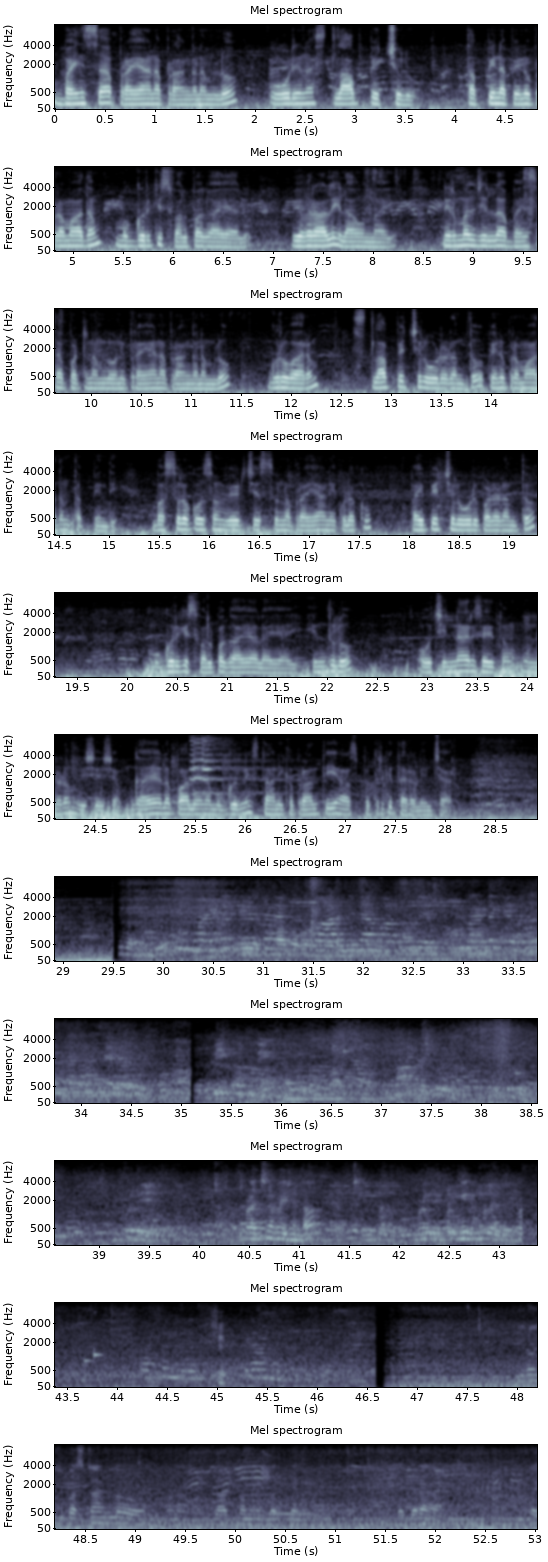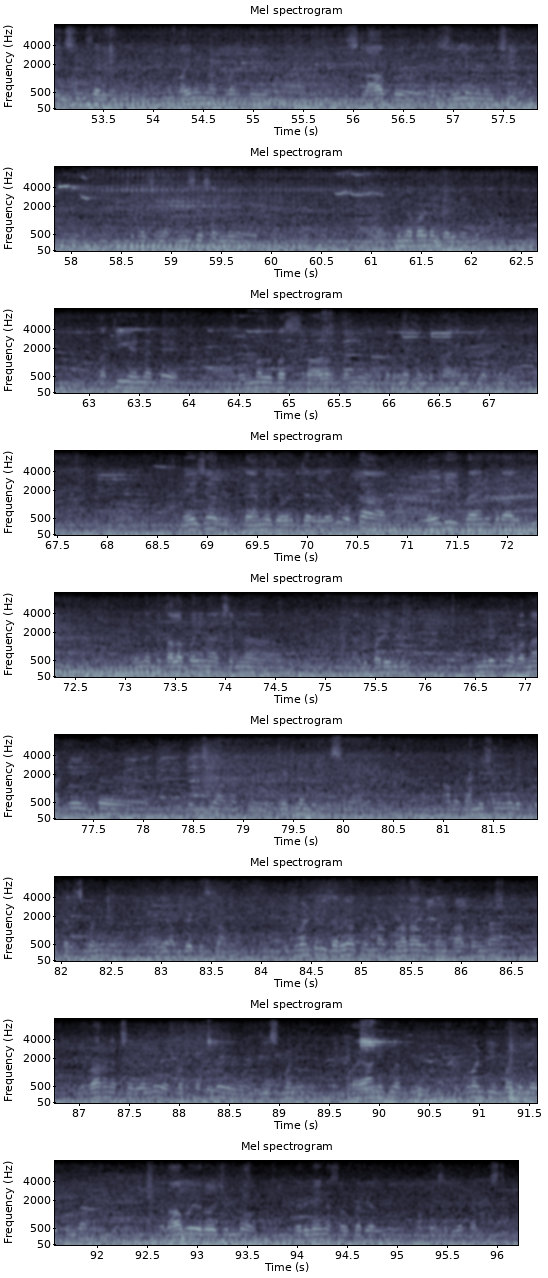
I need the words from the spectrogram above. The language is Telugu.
బైన్సా ప్రయాణ ప్రాంగణంలో ఊడిన స్లాబ్ పెచ్చులు తప్పిన పెను ప్రమాదం ముగ్గురికి స్వల్ప గాయాలు వివరాలు ఇలా ఉన్నాయి. నిర్మల్ జిల్లా బైన్సా పట్టణంలోని ప్రయాణ ప్రాంగణంలో గురువారం స్లాబ్ పెచ్చులు ఊడడంతో పెను ప్రమాదం తప్పింది. బస్సుల కోసం వెయిట్ చేస్తున్న ప్రయాణికులకు పైపెచ్చులు ఊడిపడడంతో ముగ్గురికి స్వల్ప గాయాలయ్యాయి ఇందులో ఓ చిన్నారి సైతం ఉండడం విశేషం. గాయాల పాలైన ముగ్గురిని స్థానిక ప్రాంతీయ ఆసుపత్రికి తరలించారు. ఇప్పుడు వచ్చిన పేషెంటా ఇప్పుడు ఇప్పుడు మీకు ఈరోజు బస్ స్టాండ్లో మన ప్లాట్ఫామ్ నెంబర్ టెన్ దగ్గర ఒక ఇన్సిడెంట్ జరిగింది. పైన ఉన్నటువంటి మన స్లాబ్ సీలింగ్ నుంచి చిన్న చిన్న పీసెస్ అన్నీ కింద పడడం జరిగింది. లక్కీగా ఏంటంటే నిర్మల్ బస్ రావడంతో అక్కడ ఉన్నటువంటి మేజర్ డ్యామేజ్ ఎవరికి జరగలేదు. ఒక లేడీ ప్రయాణికురాలకి ఏంటంటే తలపైన చిన్న అది పడింది. ఇమీడియట్గా వన్ నాట్ ఎయిట్ వచ్చి ఆమెకు ట్రీట్మెంట్ ఇప్పిస్తున్నాము ఆమె కండిషన్ కూడా ఇప్పుడు తెలుసుకొని మళ్ళీ అప్డేట్ ఇస్తాము. ఇటువంటివి జరగకుండా పునరావృతం కాకుండా నివారణ చర్యలు ఎప్పటికప్పుడు తీసుకొని ప్రయాణికులకు ఎటువంటి ఇబ్బందులు లేకుండా రాబోయే రోజుల్లో మెరుగైన సౌకర్యాలను కంపల్సరీగా కల్పిస్తాం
